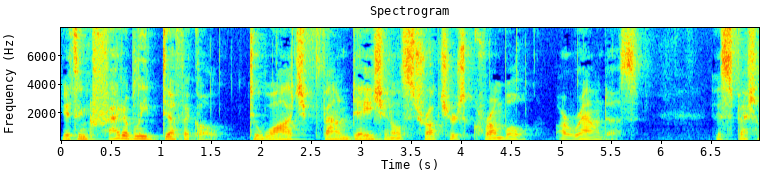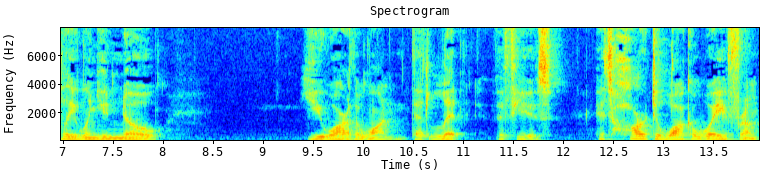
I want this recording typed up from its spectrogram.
It's incredibly difficult to watch foundational structures crumble around us, especially when you know you are the one that lit the fuse. It's hard to walk away from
